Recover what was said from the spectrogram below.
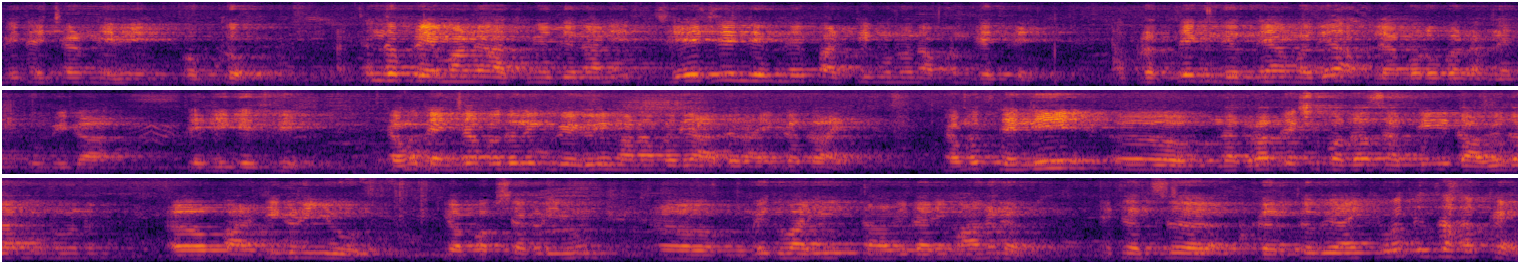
मी त्याच्यावर नेहमी बघतो. अत्यंत प्रेमानं आत्मीयतेनं आणि जे जे निर्णय पार्टी म्हणून आपण घेतले त्या प्रत्येक निर्णयामध्ये आपल्याबरोबर राहण्याची भूमिका त्यांनी घेतली. त्यामुळे त्यांच्याबद्दल एक वेगळी मनामध्ये आदर ऐकत आहे. त्यामुळे त्यांनी नगराध्यक्ष पदासाठी दावेदार म्हणून पार्टीकडे येऊन किंवा पक्षाकडे येऊन उमेदवारी दावेदारी मागणं हे त्यांचं कर्तव्य आहे किंवा त्यांचा हक्क आहे.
